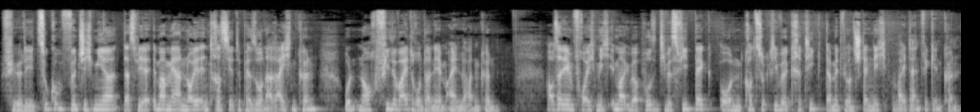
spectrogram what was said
Für die Zukunft wünsche ich mir, dass wir immer mehr neue interessierte Personen erreichen können und noch viele weitere Unternehmen einladen können. Außerdem freue ich mich immer über positives Feedback und konstruktive Kritik, damit wir uns ständig weiterentwickeln können.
